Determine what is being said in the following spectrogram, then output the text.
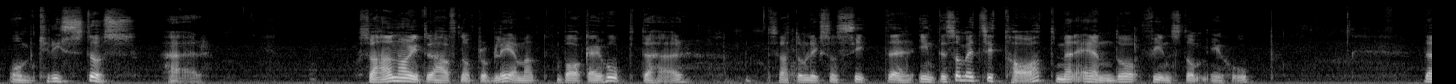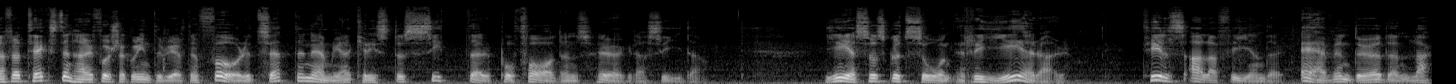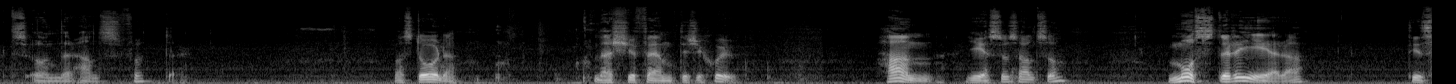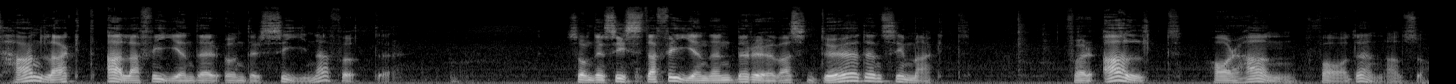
om Kristus här? Så han har inte haft något problem att baka ihop det här. Så att de liksom sitter, inte som ett citat, men ändå finns de ihop. Därför att texten här i Första Korinthierbrevet den förutsätter nämligen att Kristus sitter på Faderns högra sida. Jesus, Guds son, regerar tills alla fiender, även döden, lagts under hans fötter. Vad står det? Vers 25-27. Han, Jesus alltså, måste regera tills han lagt alla fiender under sina fötter. Som den sista fienden berövas döden sin makt. För allt har han, Fadern alltså,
